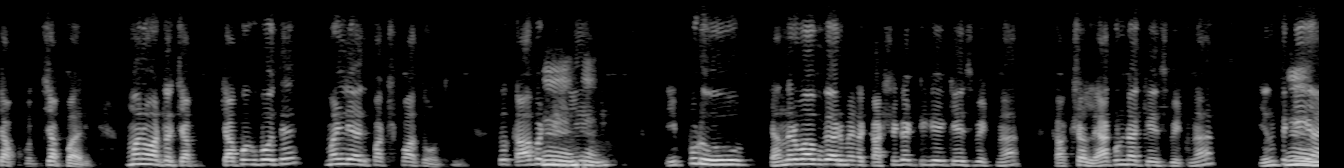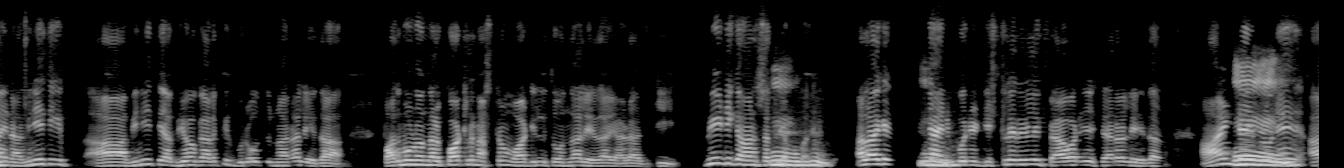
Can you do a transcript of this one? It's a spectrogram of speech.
చెప్ప చెప్పాలి మనం అట్లా చెప్ చెప్పకపోతే మళ్ళీ అది పక్షపాతం అవుతుంది సో కాబట్టి. ఇప్పుడు చంద్రబాబు గారి మీద కక్షగట్టిగా కేసు పెట్టినా కక్ష లేకుండా కేసు పెట్టినా ఇంతకీ. ఆయన అవినీతి ఆ అవినీతి అభియోగాలకి గురవుతున్నారా లేదా పదమూడు వందల కోట్ల నష్టం వాటిల్లుతోందా లేదా ఏడాదికి వీటికి ఆన్సర్ చెప్పాలి. అలాగే ఆయన. కొన్ని డిస్టిలరీలకు ఫేవర్ చేశారా లేదా ఆయన. టైంలోనే ఆ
